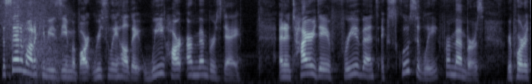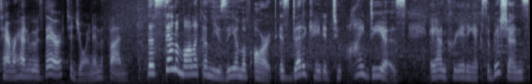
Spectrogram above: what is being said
The Santa Monica Museum of Art recently held a We Heart Our Members Day, an entire day of free events exclusively for members. Reporter Tamara Henry was there to join in the fun. The Santa Monica Museum of Art is dedicated to ideas and creating exhibitions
